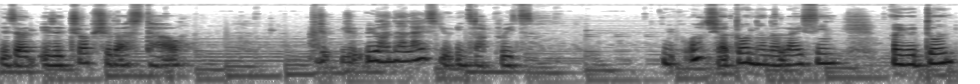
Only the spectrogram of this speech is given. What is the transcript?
is a is a drop shoulder style you, you, you analyze, you interpret. once you're done analyzing and you're done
